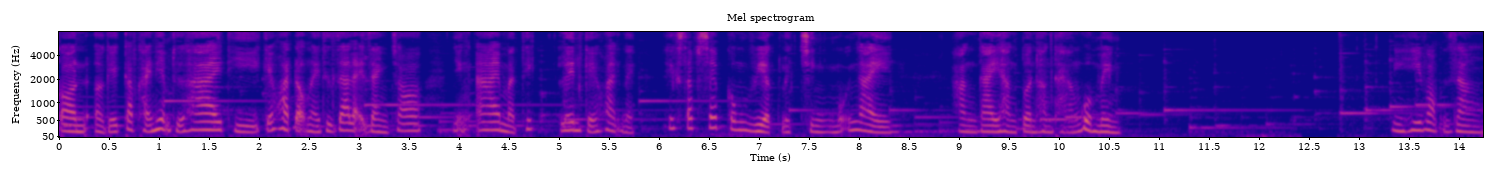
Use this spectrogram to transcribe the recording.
còn ở cái cặp khái niệm thứ hai thì cái hoạt động này thực ra lại dành cho những ai mà thích lên kế hoạch này thích sắp xếp công việc lịch trình mỗi ngày hàng ngày, hàng tuần, hàng tháng của mình mình hy vọng rằng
